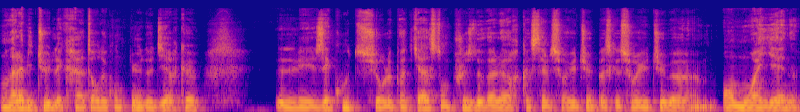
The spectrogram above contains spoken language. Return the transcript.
on a l'habitude, les créateurs de contenu, de dire que les écoutes sur le podcast ont plus de valeur que celles sur YouTube, parce que sur YouTube, euh, en moyenne,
